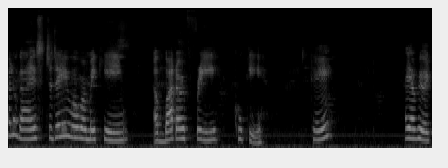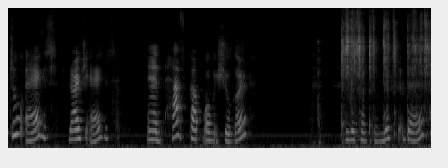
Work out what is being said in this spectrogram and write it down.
Hello guys, today we were making a butter-free cookie. Okay, I have here two eggs, large eggs, and half cup of sugar. You just have to mix this.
